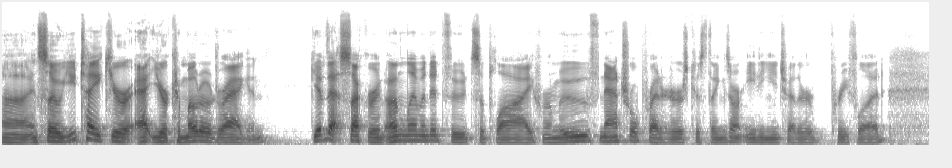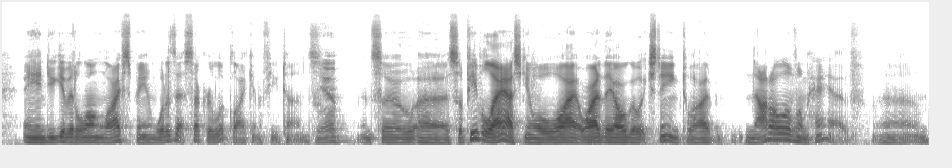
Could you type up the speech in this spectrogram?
Uh, and so you take your at your Komodo dragon, give that sucker an unlimited food supply, remove natural predators because things aren't eating each other pre-flood, and you give it a long lifespan. What does that sucker look like in a few tons? Yeah. And so, uh, so people ask, you know, well, why why did they all go extinct? Well, I, not all of them have. Um,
